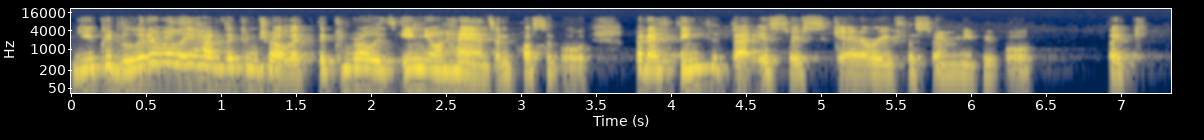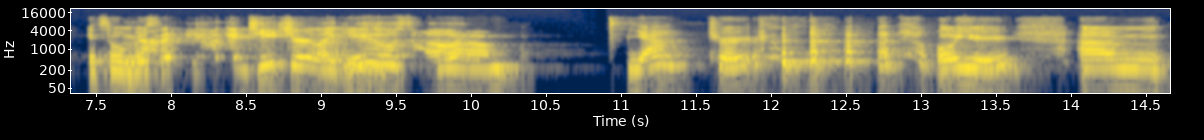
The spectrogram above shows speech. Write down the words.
you could literally have the control like the control is in your hands and possible but i think that that is so scary for so many people. Like it's almost not like, if you have a good teacher like you Simone. Um, yeah true. Or you. Um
